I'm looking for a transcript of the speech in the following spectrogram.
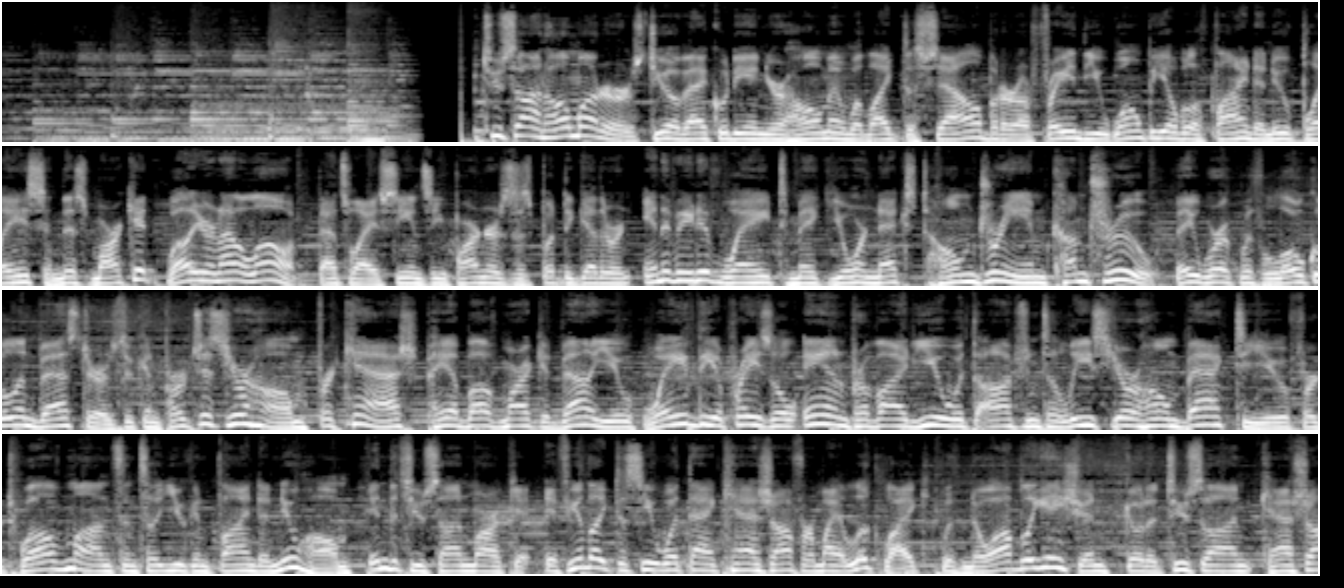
Tucson homeowners, do you have equity in your home and would like to sell but are afraid that you won't be able to find a new place in this market? Well, you're not alone. That's why CNC Partners has put together an innovative way to make your next home dream come true. They work with local investors who can purchase your home for cash, pay above market value, waive the appraisal, and provide you with the option to lease your home back to you for 12 months until you can find a new home in the Tucson market. If you'd like to see what that cash offer might look like with no obligation, go to Tucson Cash Offer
